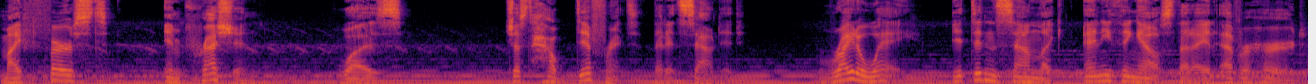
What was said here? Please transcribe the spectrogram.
my first impression was just how different that it sounded. Right away, it didn't sound like anything else that I had ever heard.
